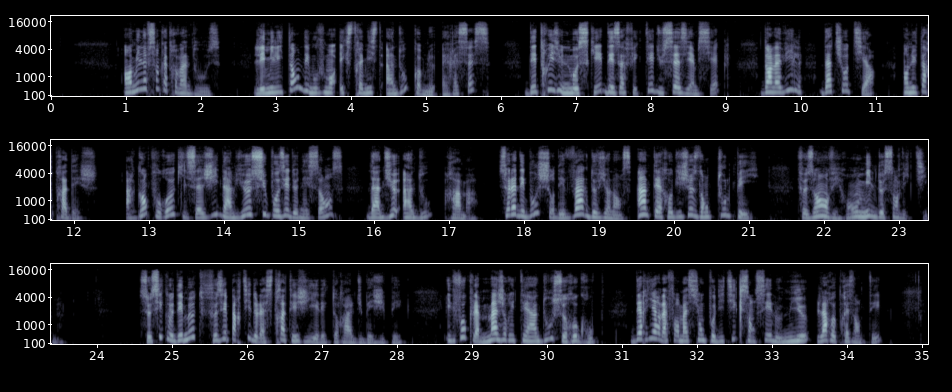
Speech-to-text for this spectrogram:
En 1992, les militants des mouvements extrémistes hindous, comme le RSS, détruisent une mosquée désaffectée du XVIe siècle dans la ville d'Achyotia, en Uttar Pradesh, arguant pour eux qu'il s'agit d'un lieu supposé de naissance d'un dieu hindou, Rama. Cela débouche sur des vagues de violence interreligieuses dans tout le pays, faisant environ 1200 victimes. Ce cycle d'émeutes faisait partie de la stratégie électorale du BJP. Il faut que la majorité hindoue se regroupe derrière la formation politique censée le mieux la représenter,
